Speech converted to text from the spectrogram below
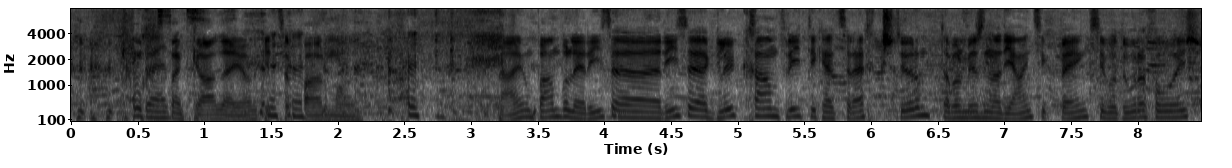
Buchs St. Gallen, ja, gibt es ein paar Mal. Nein, und Bambole, riesen, riesen Glück Am Freitag hat es recht gestürmt, aber wir sind noch die einzige Band, die durchgekommen ist.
